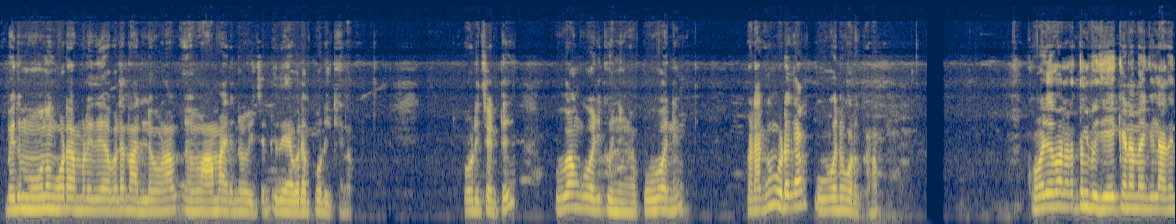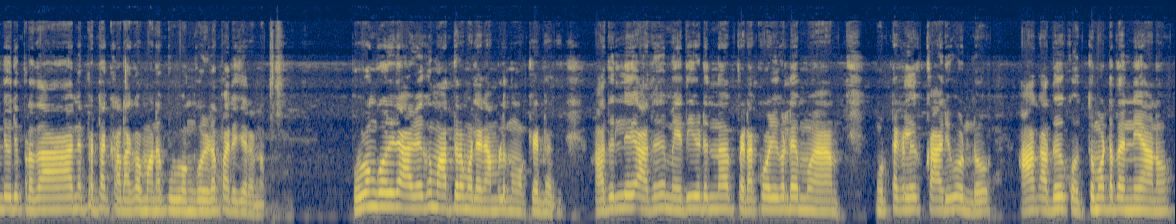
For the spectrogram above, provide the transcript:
അപ്പോൾ ഇത് മൂന്നും കൂടെ നമ്മൾ ഇതേപോലെ നല്ലോണം ആ മരുന്ന് ഒഴിച്ചിട്ട് ഇതേപോലെ പൊടിക്കണം. പൊടിച്ചിട്ട് പൂവൻ കോഴി കുഞ്ഞുങ്ങൾ പൂവന് പിടക്കും കൊടുക്കാം പൂവന് കൊടുക്കണം. കോഴി വളർത്തൽ വിജയിക്കണമെങ്കിൽ അതിന്റെ ഒരു പ്രധാനപ്പെട്ട ഘടകമാണ് പൂവൻകോഴിയുടെ പരിചരണം. പൂവൻകോഴിയുടെ അഴക് മാത്രമല്ല നമ്മൾ നോക്കേണ്ടത്. അതിൽ അത് മെതിയിടുന്ന പിടക്കോഴികളുടെ മുട്ടകളിൽ കരുവുണ്ടോ? ആ അത് കൊത്തുമുട്ട തന്നെയാണോ?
